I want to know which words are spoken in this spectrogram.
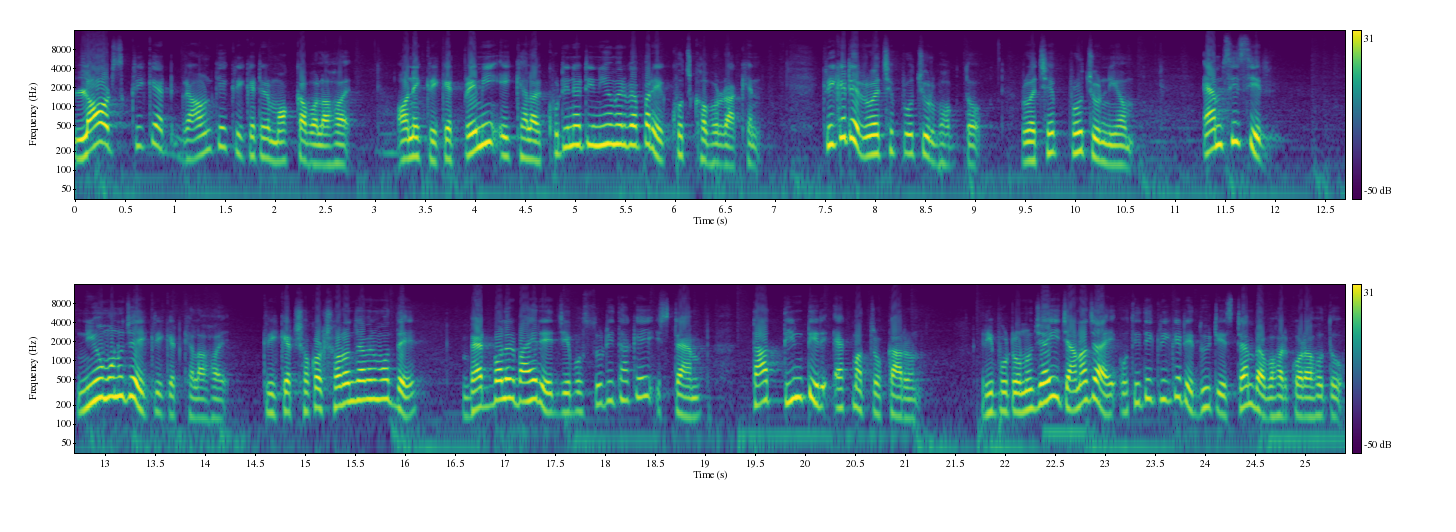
লর্ডস ক্রিকেট গ্রাউন্ডকে ক্রিকেটের মক্কা বলা হয়। অনেক ক্রিকেট প্রেমী এই খেলার খুঁটিনাটি নিয়মের ব্যাপারে খোঁজ খবর রাখেন। ক্রিকেটের রয়েছে প্রচুর ভক্ত, রয়েছে প্রচুর নিয়ম। এমসিসির নিয়ম অনুযায়ী ক্রিকেট খেলা হয়। ক্রিকেট সকল সরঞ্জামের মধ্যে ব্যাট বলের বাইরে যে বস্তুটি থাকে, স্ট্যাম্প, তার তিনটির একমাত্র কারণ। রিপোর্ট অনুযায়ী জানা যায়, অতীতে ক্রিকেটে দুইটি স্ট্যাম্প ব্যবহার করা হতো।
